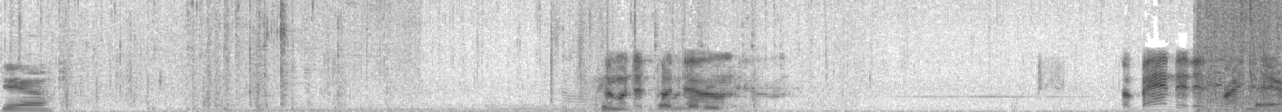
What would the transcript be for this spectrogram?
Yeah. Someone just put down. The bandit is right there.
